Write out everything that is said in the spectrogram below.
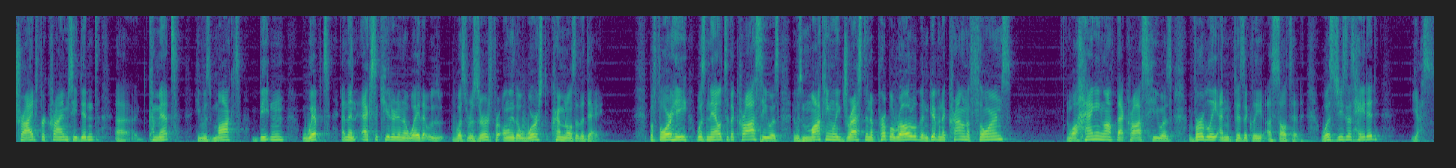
tried for crimes he didn't uh, commit. He was mocked, beaten, whipped, and then executed in a way that was, was reserved for only the worst criminals of the day. Before he was nailed to the cross, he was, he was mockingly dressed in a purple robe and given a crown of thorns. And while hanging off that cross, he was verbally and physically assaulted. Was Jesus hated? Yes.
